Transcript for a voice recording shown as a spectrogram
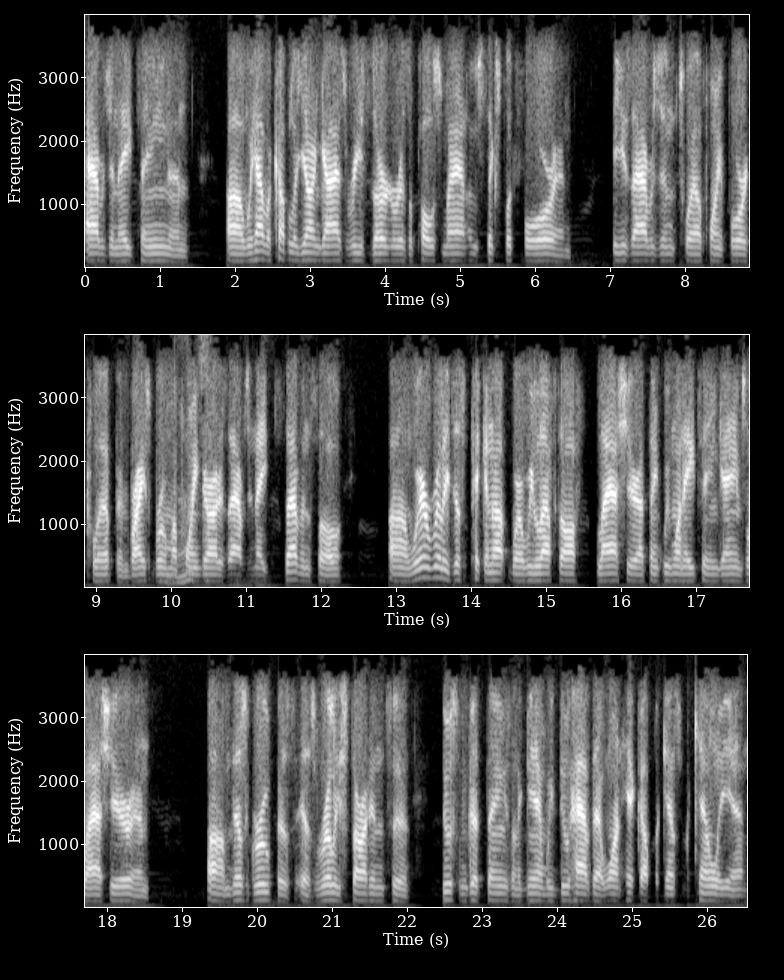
averaging 18, and uh, we have a couple of young guys. Reese Zerger is a postman who's six foot four, and he's averaging 12.4 clip. And Bryce Broom, a point guard, is averaging eight seven. So uh, we're really just picking up where we left off last year. I think we won 18 games last year, and um, this group is is really starting to do some good things. And again, we do have that one hiccup against McKinley, and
